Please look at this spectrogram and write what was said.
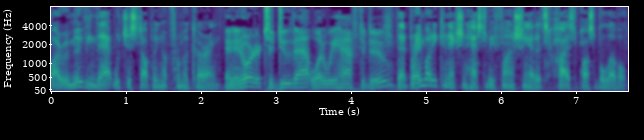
by removing that which is stopping it from occurring. And in order to do that, what do we have to do? That brain body connection has to be functioning at its highest possible level.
